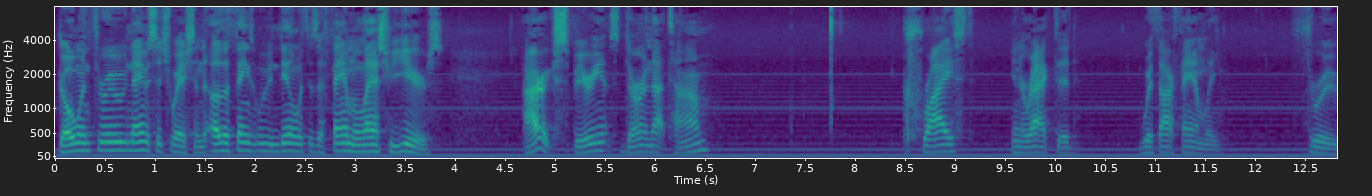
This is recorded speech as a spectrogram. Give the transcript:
going through name situation, and other things we've been dealing with as a family the last few years, our experience during that time, Christ interacted with our family through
